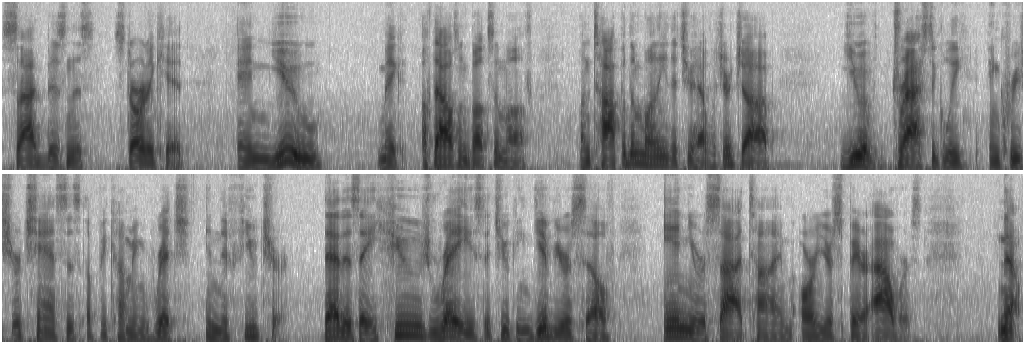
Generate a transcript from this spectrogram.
side business starter kit and you make a thousand bucks a month on top of the money that you have with your job, you have drastically increased your chances of becoming rich in the future. That is a huge raise that you can give yourself in your side time or your spare hours. Now,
